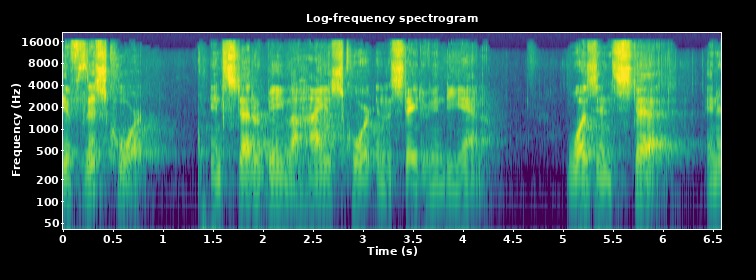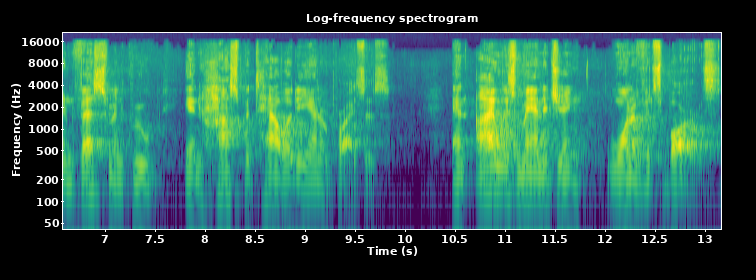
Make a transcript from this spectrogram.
if this court, instead of being the highest court in the state of Indiana, was instead an investment group in hospitality enterprises, and I was managing one of its bars,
